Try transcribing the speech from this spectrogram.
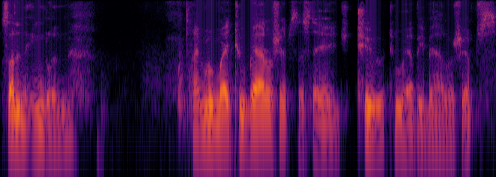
southern England. I moved my two battleships to stage two, two heavy battleships.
